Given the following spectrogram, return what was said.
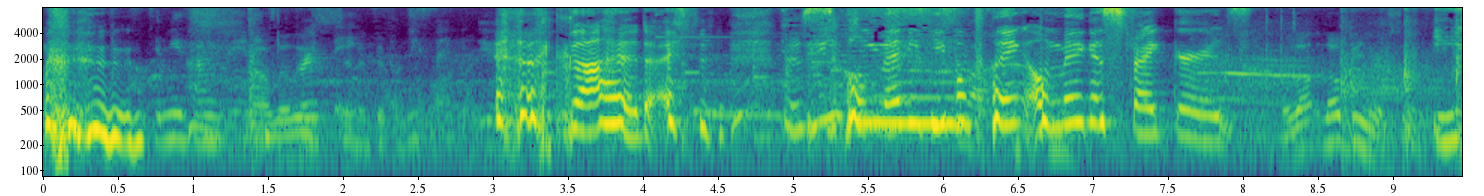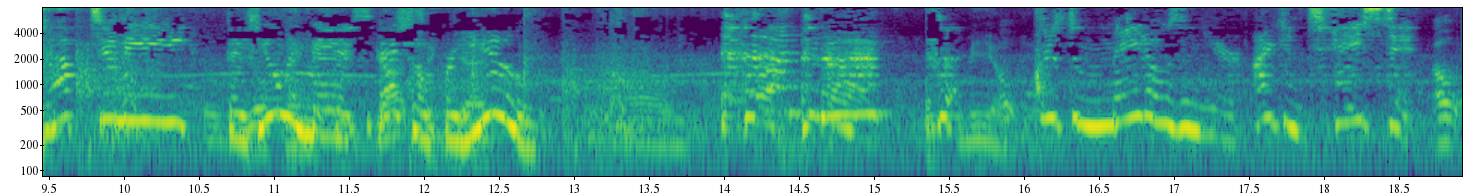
Timmy's hungry. No, and it's Lily's in a different spot. I do that. God, there's so many people playing Omega Strikers. Well, they'll, they'll be here soon. Eat up, Timmy. The real human made it special for you. Um, me on There's tomatoes in here. I can taste it. Oh,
